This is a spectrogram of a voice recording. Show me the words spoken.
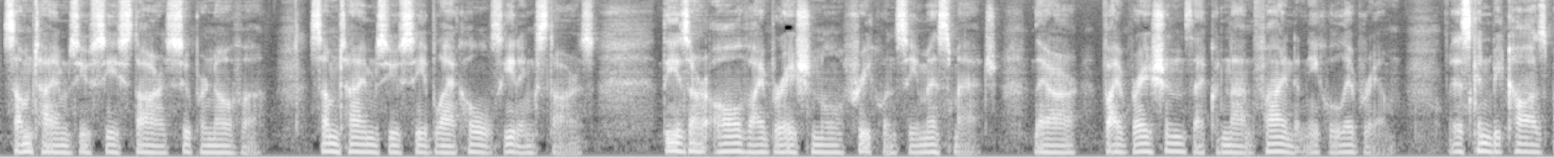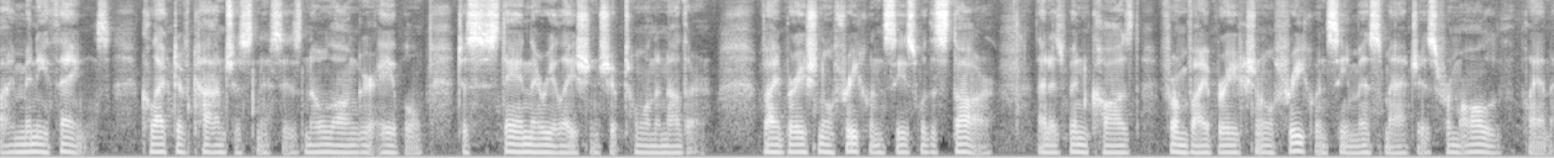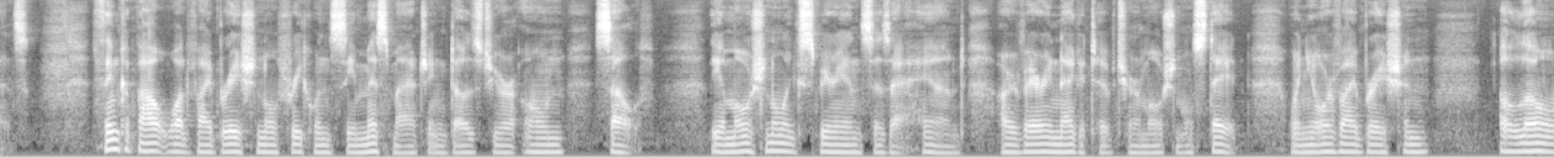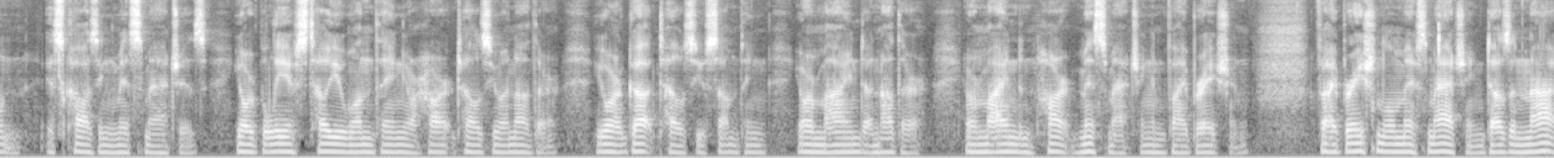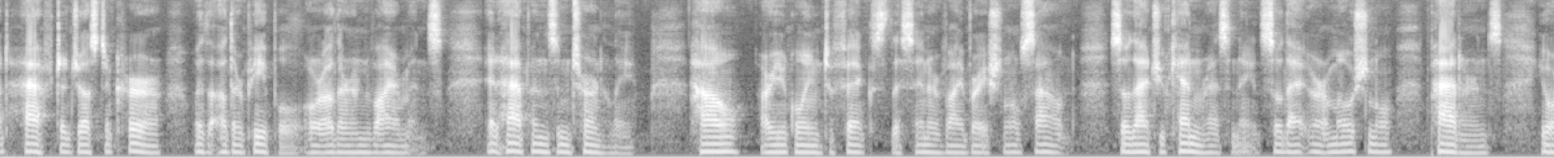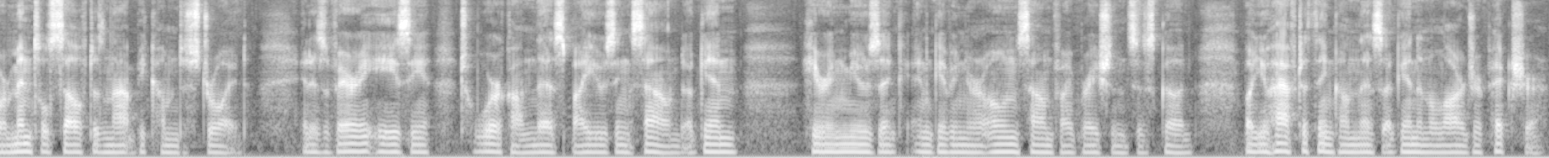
Sometimes you see stars supernova. Sometimes you see black holes eating stars. These are all vibrational frequency mismatch. They are vibrations that could not find an equilibrium. This can be caused by many things. Collective consciousness is no longer able to sustain their relationship to one another. Vibrational frequencies with a star that has been caused from vibrational frequency mismatches from all of the planets. Think about what vibrational frequency mismatching does to your own self. The emotional experiences at hand are very negative to your emotional state. When your vibration alone is causing mismatches. Your beliefs tell you one thing, your heart tells you another. Your gut tells you something, your mind another. Your mind and heart mismatching in vibration. Vibrational mismatching does not have to just occur with other people or other environments. It happens internally. How are you going to fix this inner vibrational sound so that you can resonate, so that your emotional patterns, your mental self does not become destroyed? It is very easy to work on this by using sound. Again, hearing music and giving your own sound vibrations is good, but you have to think on this again in a larger picture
